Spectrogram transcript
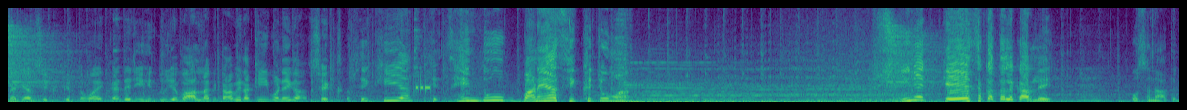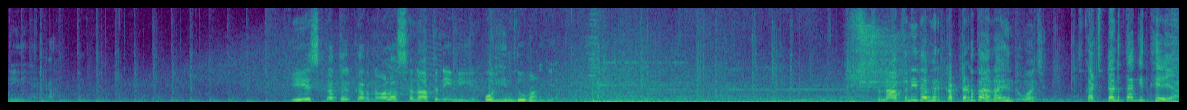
ਮੈਂ ਕਿਹਾ ਸਿੱਖ ਕਿੱਥੋਂ ਆਏ? ਕਹਿੰਦੇ ਜੀ ਹਿੰਦੂ ਜੇ ਵਾਲ ਨਾ ਕਟਾਵੇ ਤਾਂ ਕੀ ਬਣੇਗਾ ਸਿੱਖ? ਸਿੱਖੀ ਆ। ਹਿੰਦੂ ਬਣਿਆ ਸਿੱਖ ਚੋਂ ਆ। ਜਿਹਨੇ ਕੇਸ ਕਤਲ ਕਰ ਲੇ ਉਹ ਸਨਾਤਨੀ ਨਹੀਂ ਹੈਗਾ। ਕੇਸ ਕਤਲ ਕਰਨ ਵਾਲਾ ਸਨਾਤਨੀ ਨਹੀਂ ਹੈ। ਉਹ ਹਿੰਦੂ ਬਣ ਗਿਆ। ਸਨਾਤਨੀ ਤਾਂ ਫਿਰ ਕੱਟੜਤਾ ਹੈ ਨਾ ਹਿੰਦੂਆਂ 'ਚ। ਕੱਟੜਤਾ ਕਿੱਥੇ ਆ?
